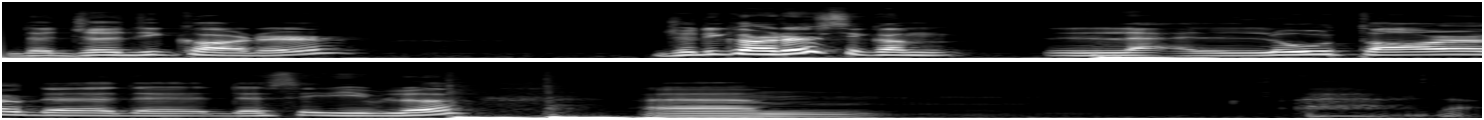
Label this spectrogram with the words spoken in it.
de Jodie Carter. Jodie Carter, c'est comme la- l'auteur de, de, ces livres-là. Euh, attends.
